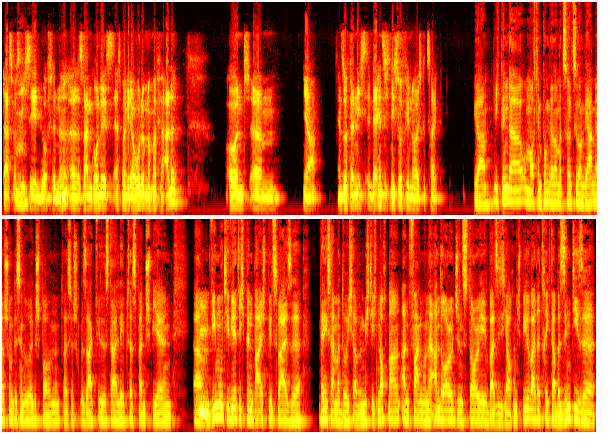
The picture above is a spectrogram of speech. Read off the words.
das, was mhm. ich sehen durfte. Ne? Also das war im Grunde jetzt erstmal Wiederholung nochmal für alle. Und ähm, ja, insofern nicht, in der Hinsicht nicht so viel Neues gezeigt. Ja, ich bin da, um auf den Punkt da nochmal zurückzukommen, wir haben ja schon ein bisschen drüber gesprochen und du hast ja schon gesagt, wie du es da erlebt hast beim Spielen. Ähm, mhm. Wie motiviert ich bin beispielsweise, wenn ich es einmal durch habe, möchte ich nochmal anfangen und eine andere Origin Story, weil sie sich auch ins Spiel weiterträgt, aber sind diese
